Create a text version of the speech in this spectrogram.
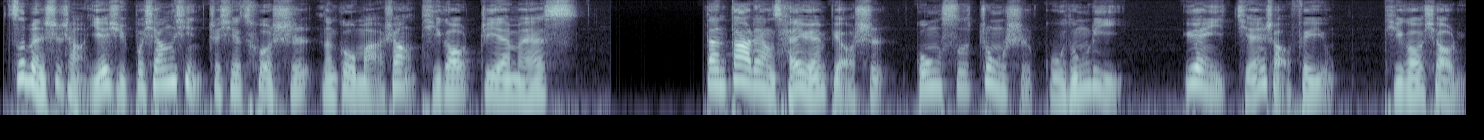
资本市场也许不相信这些措施能够马上提高 GMS，但大量裁员表示公司重视股东利益，愿意减少费用，提高效率。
